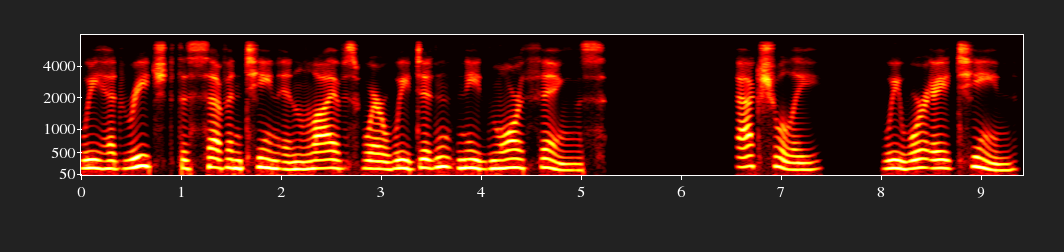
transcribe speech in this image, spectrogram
We had reached the 17 in lives where we didn't need more things. Actually, we were 18,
